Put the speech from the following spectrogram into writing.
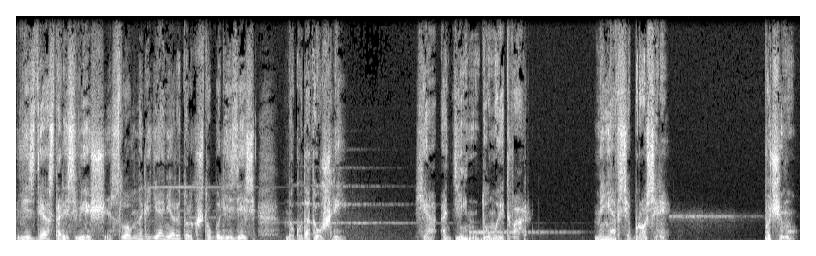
Везде остались вещи, словно легионеры только что были здесь, но куда-то ушли. «Я один», — думает Вар. «Меня все бросили». «Почему?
